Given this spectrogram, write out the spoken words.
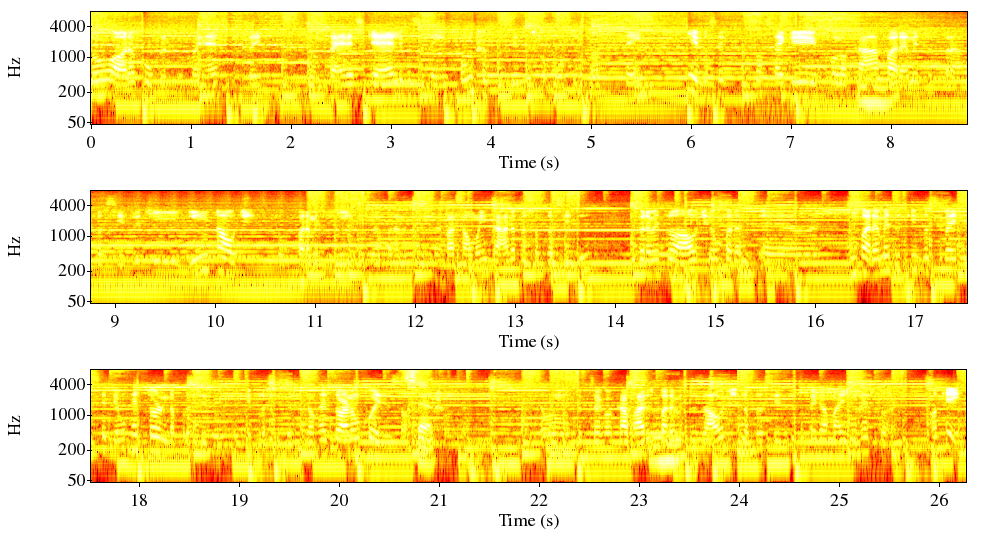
no Oracle, pra quem conhece isso aí PLSQL você tem functions procedures como outros bancos têm, e você consegue colocar parâmetros para procedure de in-out. Então, o parâmetro de in é um parâmetro que vai passar uma entrada para sua procedure, e o parâmetro out é um parâmetro, é um parâmetro que você vai receber um retorno da procedure, porque procedures não retornam coisas, só certo. Né? Então você consegue colocar vários uhum. parâmetros out na procedure para pegar mais de um retorno. Ok.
